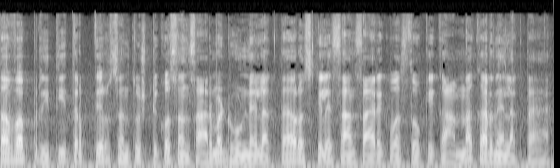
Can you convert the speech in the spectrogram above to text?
तब वह प्रीति, तृप्ति और संतुष्टि को संसार में ढूँढने लगता है और उसके लिए सांसारिक वस्तुओं की कामना करने लगता है।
